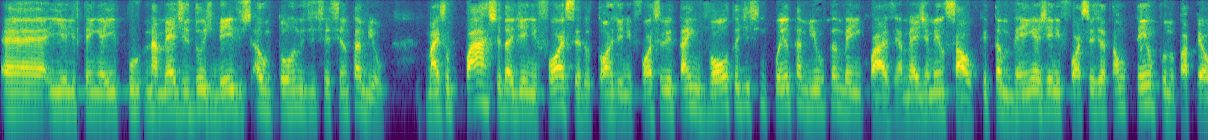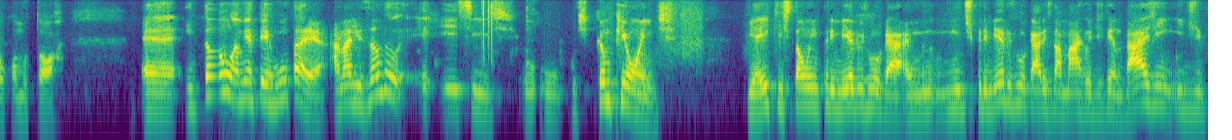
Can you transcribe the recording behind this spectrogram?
é, e ele tem aí, por, na média de dois meses, em torno de 60 mil. Mas o parte da Jane Foster, do Thor Jane Foster, ele está em volta de 50 mil também, quase, a média mensal, porque também a Jane Foster já está um tempo no papel como Thor. É, então, a minha pergunta é, analisando esses, os campeões, e aí que estão em primeiros lugares, nos primeiros lugares da Marvel de vendagem e de,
